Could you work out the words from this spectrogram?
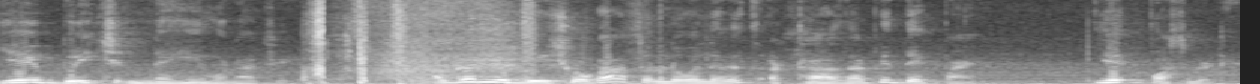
ये ब्रीच नहीं होना चाहिए। अगर ये ब्रीच होगा तो लोअर लेवल्स अठारह हज़ार भी देख पाएँगे। ये पॉसिबिलिटी है।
